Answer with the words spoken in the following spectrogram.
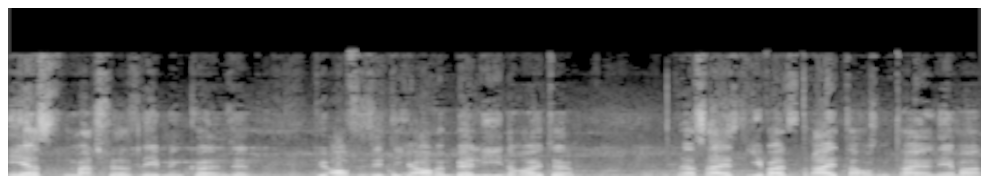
ersten Marsch für das Leben in Köln sind, wie offensichtlich auch in Berlin heute. Das heißt jeweils 3000 Teilnehmer.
